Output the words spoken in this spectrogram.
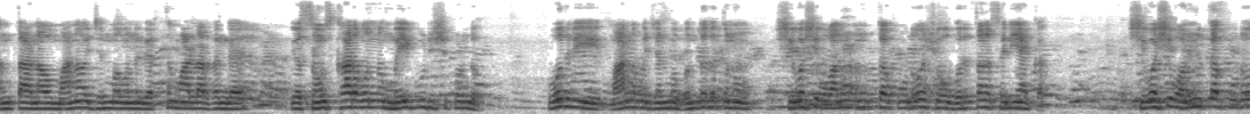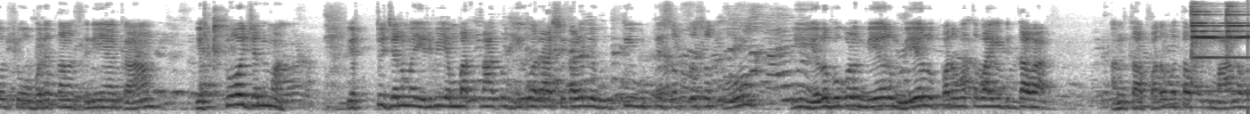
ಅಂತ ನಾವು ಮಾನವ ಜನ್ಮವನ್ನು ವ್ಯರ್ಥ ಮಾಡಲಾರ್ದಂಗೆ ಇವತ್ತು ಸಂಸ್ಕಾರವನ್ನು ಮೈಗೂಡಿಸಿಕೊಂಡು ಹೋದ್ರಿ ಮಾನವ ಜನ್ಮ ಬಂದದಕ್ಕೂ ಶಿವಶಿವ ಶಿವ ಅನ್ನುತ್ತ ಕೂಡೋ ಶಿವ ಬರುತ್ತಾನ ಸನಿಯಾಕ. ಶಿವಶಿವ ಶಿವ ಅನ್ನುತ್ತ ಕೂಡೋ ಶಿವ ಬರುತ್ತಾನ ಸನಿಯಾಕ. ಎಷ್ಟೋ ಜನ್ಮ, ಎಷ್ಟು ಜನ್ಮ ಇರ್ವಿ ಎಂಬತ್ನಾಲ್ಕು ಜೀವರಾಶಿಗಳಲ್ಲಿ ಹುಟ್ಟಿ ಹುಟ್ಟಿ ಸತ್ತು ಸತ್ತು ಈ ಎಲುಬುಗಳು ಮೇಲು ಮೇಲು ಪರ್ವತವಾಗಿ ಬಿದ್ದಾವ. ಅಂತ ಪರ್ವತವಾಗಿ ಮಾನವ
